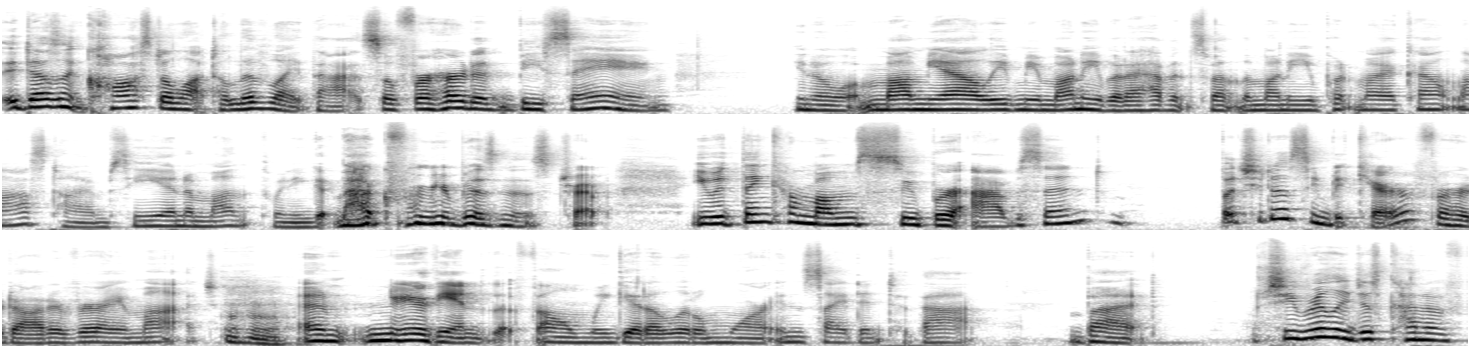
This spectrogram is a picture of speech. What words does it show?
It doesn't cost a lot to live like that. So for her to be saying, you know, mom, yeah, leave me money, but I haven't spent the money you put in my account last time. See you in a month when you get back from your business trip. You would think her mom's super absent, but she does seem to care for her daughter very much. Mm-hmm. And near the end of the film, we get a little more insight into that. But she really just kind of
